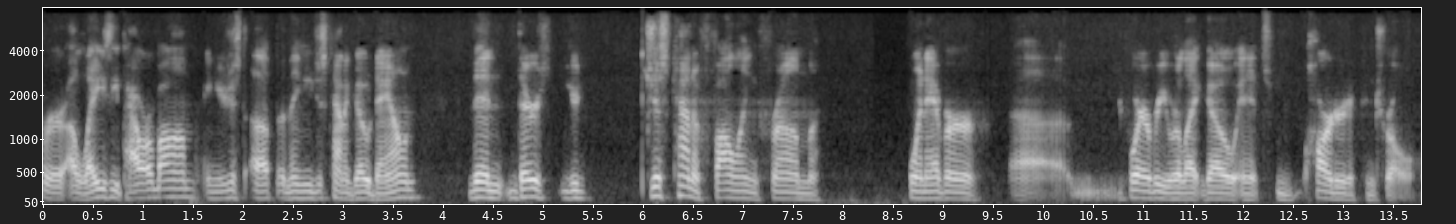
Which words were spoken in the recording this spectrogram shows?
for a lazy power bomb and you're just up and then you just kind of go down, then there's you're just kind of falling from whenever uh, wherever you were let go, and it's harder to control.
